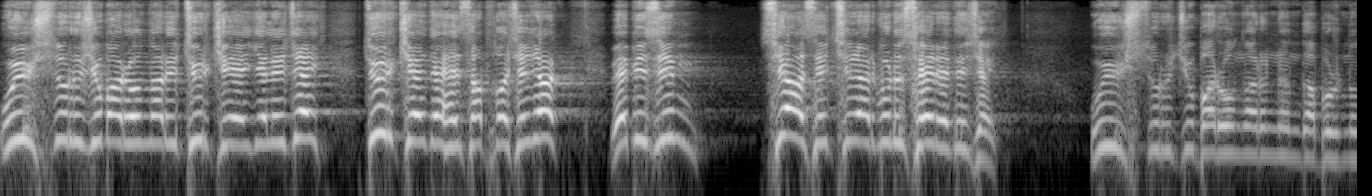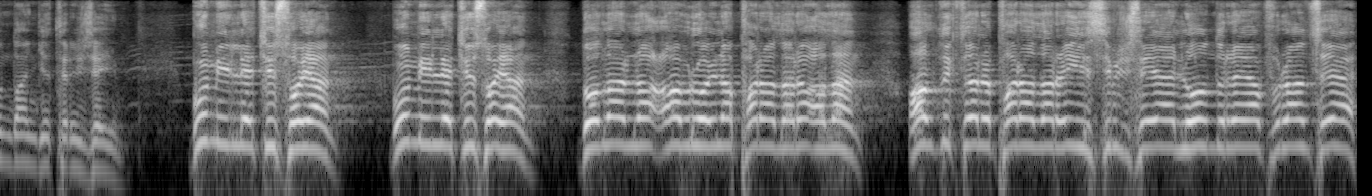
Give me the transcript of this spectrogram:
Uyuşturucu baronları Türkiye'ye gelecek, Türkiye'de hesaplaşacak ve bizim siyasetçiler bunu seyredecek. Uyuşturucu baronlarının da burnundan getireceğim. Bu milleti soyan, bu milleti soyan, dolarla, avroyla paraları alan, aldıkları paraları İsviçre'ye, Londra'ya, Fransa'ya,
